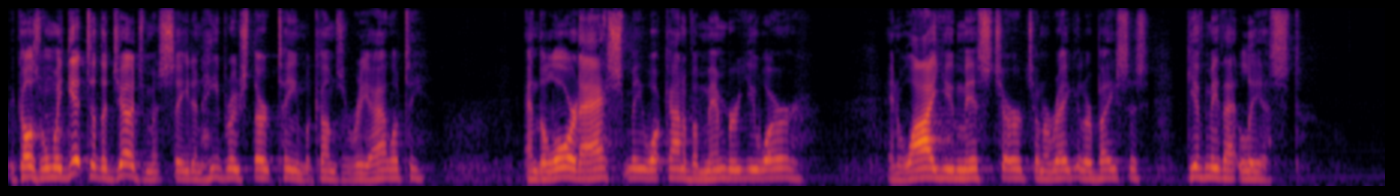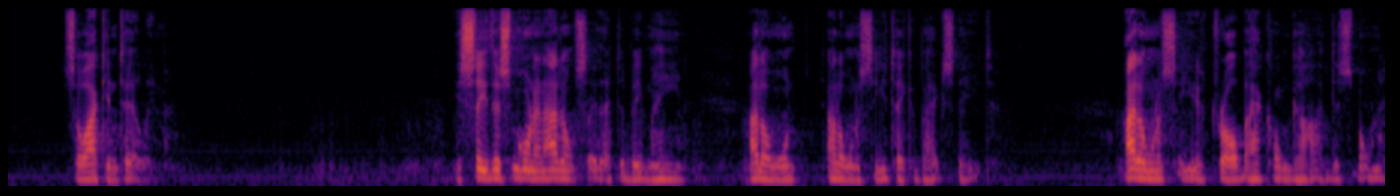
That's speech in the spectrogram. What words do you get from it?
Because when we get to the judgment seat and Hebrews 13 becomes a reality, and the Lord asks me what kind of a member you were and why you miss church on a regular basis, give me that list so I can tell Him. You see, this morning I don't say that to be mean. I don't want, I don't want to see you take a back seat. I don't want to see you draw back on God this morning.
